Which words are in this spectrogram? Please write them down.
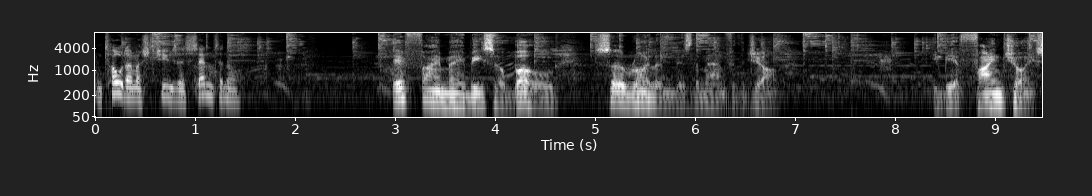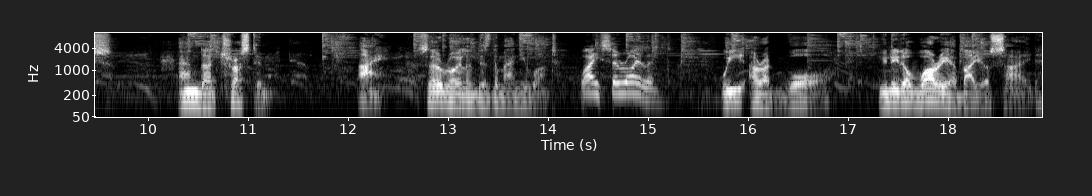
I'm told I must choose a sentinel. If I may be so bold, Sir Royland is the man for the job. He'd be a fine choice. And I'd trust him. Aye, Sir Royland is the man you want. Why Sir Royland? We are at war. You need a warrior by your side.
